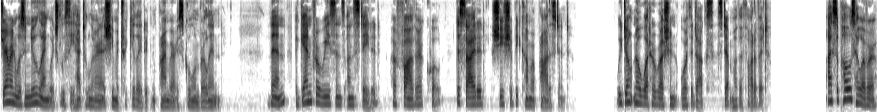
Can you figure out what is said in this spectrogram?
German was a new language Lucy had to learn as she matriculated in primary school in Berlin. Then, again for reasons unstated, her father, quote, decided she should become a Protestant. We don't know what her Russian Orthodox stepmother thought of it. I suppose, however,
